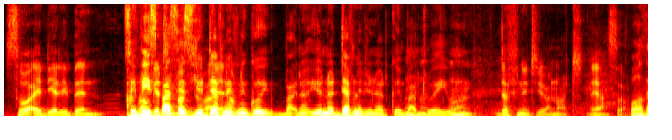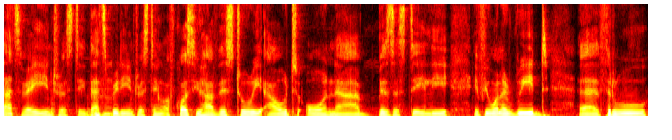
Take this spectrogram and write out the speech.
So ideally, then. So I'm these passes, you're where I am. definitely going, but no, you're not definitely not going back to where you are. Mhm. Definitely, you're not. Yeah, so. Well, that's very interesting. That's Mm-hmm. pretty interesting. Of course, you have this story out on uh, Business Daily. If you want to read uh, through,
